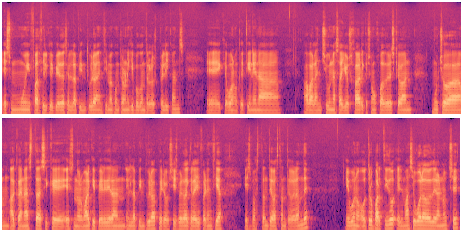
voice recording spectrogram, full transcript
es muy fácil que pierdas en la pintura. Encima contra un equipo contra los Pelicans, eh, que bueno, que tienen a a Balanchunas, a Josh Hart, que son jugadores que van mucho a, canasta, así que es normal que perdieran en la pintura, pero sí es verdad que la diferencia es bastante, bastante grande. Y bueno, otro partido, el más igualado de la noche,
